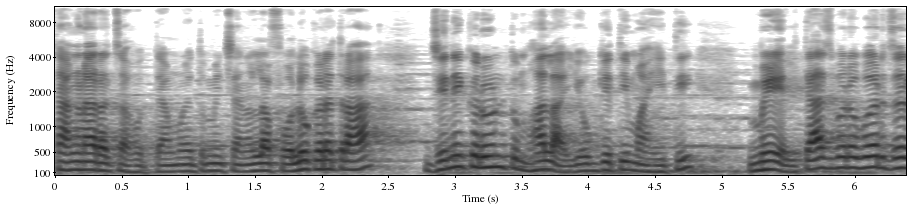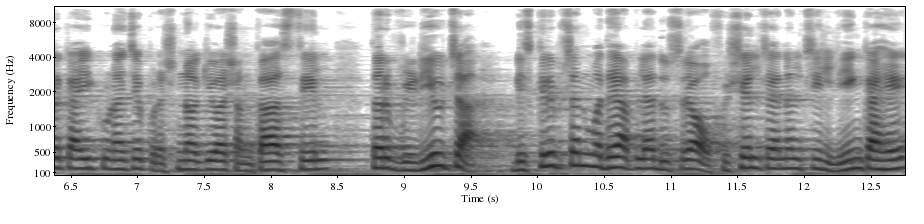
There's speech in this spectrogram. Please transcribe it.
सांगणारच आहोत. त्यामुळे तुम्ही चॅनलला फॉलो करत राहा. जेणेकरून तुम्हाला योग्य ती माहिती मिळेल. त्याचबरोबर जर काही कुणाचे प्रश्न किंवा शंका असतील तर व्हिडिओच्या डिस्क्रिप्शनमध्ये आपल्या दुसऱ्या ऑफिशियल चॅनलची लिंक आहे.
